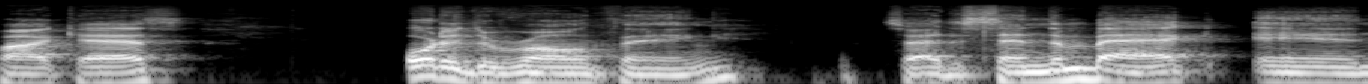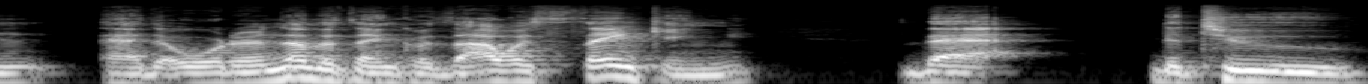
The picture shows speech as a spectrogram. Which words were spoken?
podcast. Ordered the wrong thing, so I had to send them back and had to order another thing because I was thinking that the two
